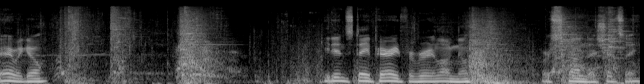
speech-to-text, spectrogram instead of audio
There we go. He didn't stay parried for very long, though. Or stunned, I should say.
